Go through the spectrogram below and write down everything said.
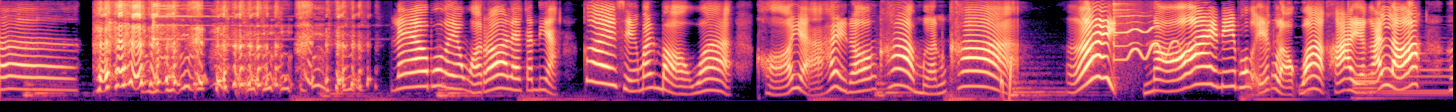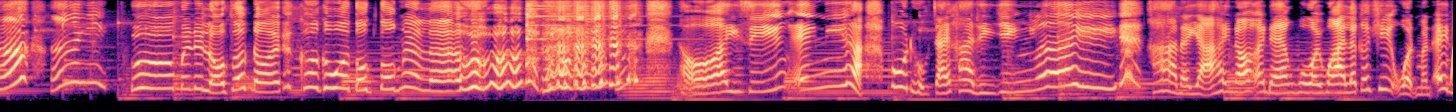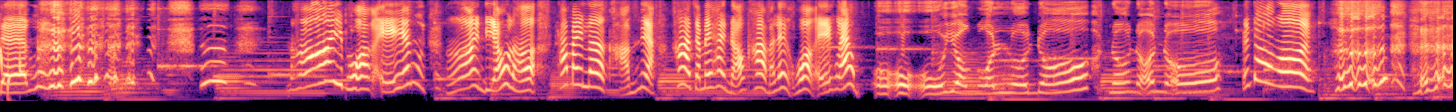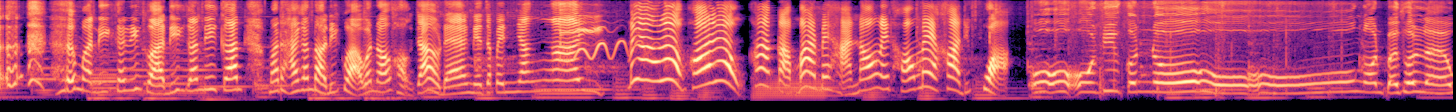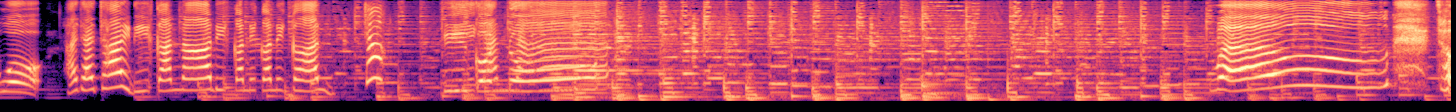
แล้วพวกเองหัวเราะอะไรกันเนี่ย ก็ไอเสียงมันบอกว่า ขออย่าให้น้องข้าเหมือนข้า เฮ้ย น้อย นี่พวกเอ็กหลอกว่าข้าอย่างนั้นเหรอ ฮะเฮ้ยเออไม่ได้หลอกสักหน่อยข้าก็ว่าตรงๆนี่แหละโถไอสิงเองเนี่ย พูดถูกใจข้าจริงๆเลยข้าน่ะอยากให้น้องไอแดงโวยวายแล้วก็ขี้อวดเหมือนไอแดงน้อยพวกเองเฮ้ยเดี๋ยวเหรอถ้าไม่เลิกขำเนี่ยข้าจะไม่ให้น้องข้ามาเล่นพวกเองแล้ว โอ้โอ้โอ้อย่างงอนเลยเนาะเนาะเนาะเนาะ ไม่ต้องเลยมาดีกันดีกว่าดีกันดีกัน มาถ่ายกันต่อดีกว่าว่าน้องของเจ้าแดงเนี่ยจะเป็นยังไง ไม่เอาแล้วพอแล้วข้ากลับบ้านไปหาน้องในท้องแม่ข้าดีกว่า โอ้โอ้โอ้ดีกันเนาะโอ้งอนไปซะแล้วว่ะใช่ใช่ใช่ดีกันนะ ดีกันดีกันดีกันจ้าดีกันเนาะ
